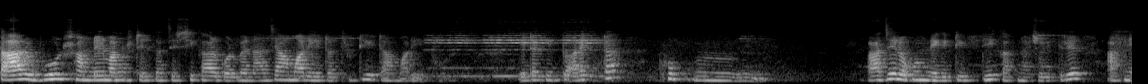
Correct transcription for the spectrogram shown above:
তার ভুল সামনের মানুষটির কাছে স্বীকার করবে না যে আমার এটা ত্রুটি, এটা আমার এই ভুল। এটা কিন্তু আরেকটা খুব বাজে রকম নেগেটিভ দিক আপনার চরিত্রের। আপনি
